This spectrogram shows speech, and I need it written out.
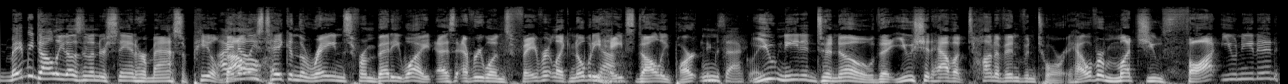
Maybe Dolly doesn't understand her mass appeal. I know. Dolly's taken the reins from Betty White as everyone's favorite. Like nobody Yeah. hates Dolly Parton. Exactly. You needed to know that you should have a ton of inventory. However much you thought you needed,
